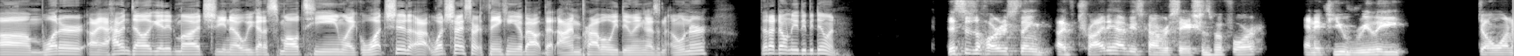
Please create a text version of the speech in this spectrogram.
um, what are I haven't delegated much. You know, we got a small team. Like, what should I, what should I start thinking about that I'm probably doing as an owner that I don't need to be doing? This is the hardest thing. I've tried to have these conversations before, and if you really don't want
